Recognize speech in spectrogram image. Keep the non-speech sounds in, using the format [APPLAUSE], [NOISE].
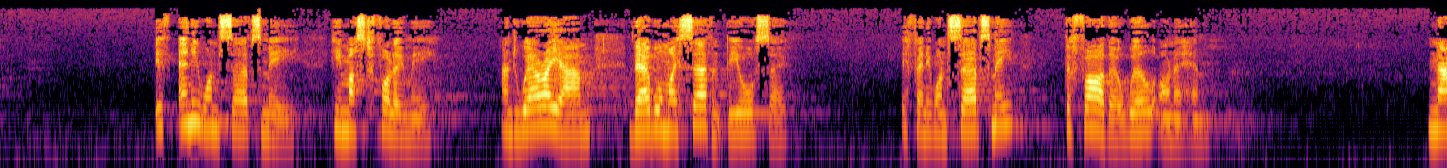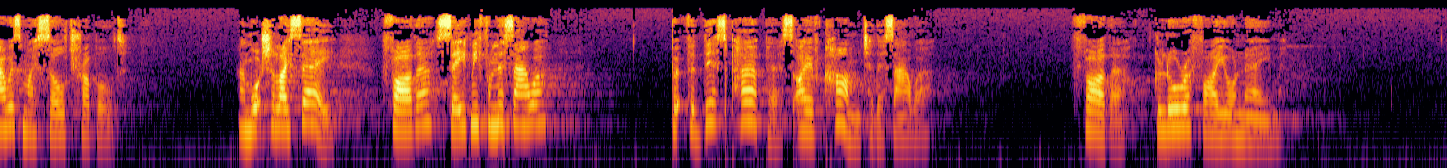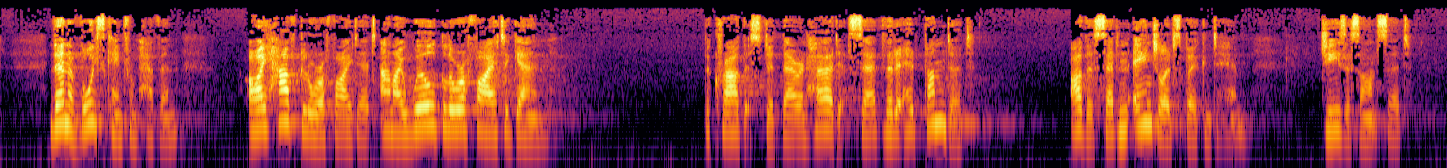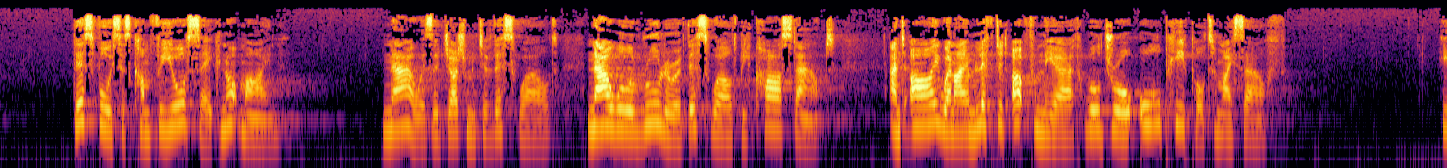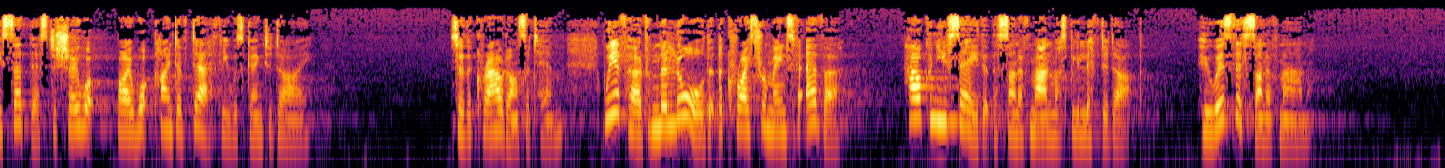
If anyone serves me, he must follow me, and where I am, there will my servant be also. If anyone serves me, the Father will honor him. Now is my soul troubled. And what shall I say? Father, save me from this hour? But for this purpose I have come to this hour. Father, glorify your name. Then a voice came from heaven I have glorified it, and I will glorify it again. The crowd that stood there and heard it said that it had thundered. Others said an angel had spoken to him. Jesus answered, This voice has come for your sake, not mine. Now is the judgment of this world. Now will the ruler of this world be cast out. And I, when I am lifted up from the earth, will draw all people to myself. He said this to show what, by what kind of death he was going to die. So the crowd answered him, We have heard from the law that the Christ remains forever. How can you say that the Son of Man must be lifted up? Who is this Son of Man?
